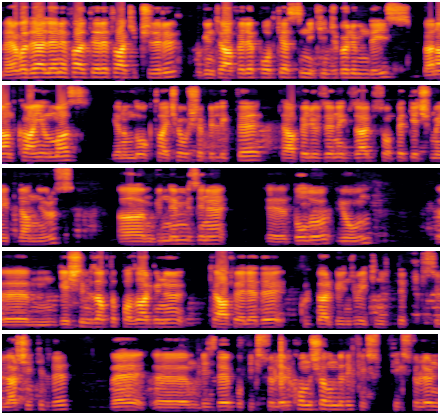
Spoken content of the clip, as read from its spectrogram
Merhaba değerli NFL TR takipçileri. Bugün TFL Podcast'in ikinci bölümündeyiz. Ben Antkan Yılmaz. Yanımda Oktay Çavuş'la birlikte TFL üzerine güzel bir sohbet geçirmeyi planlıyoruz. Gündemimiz yine e, dolu, yoğun. Geçtiğimiz hafta pazar günü TFL'de kulüpler birinci ve ikinci ligde fikstürler çekildi. Ve biz de bu fikstürleri konuşalım dedik. Fikstürlerin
